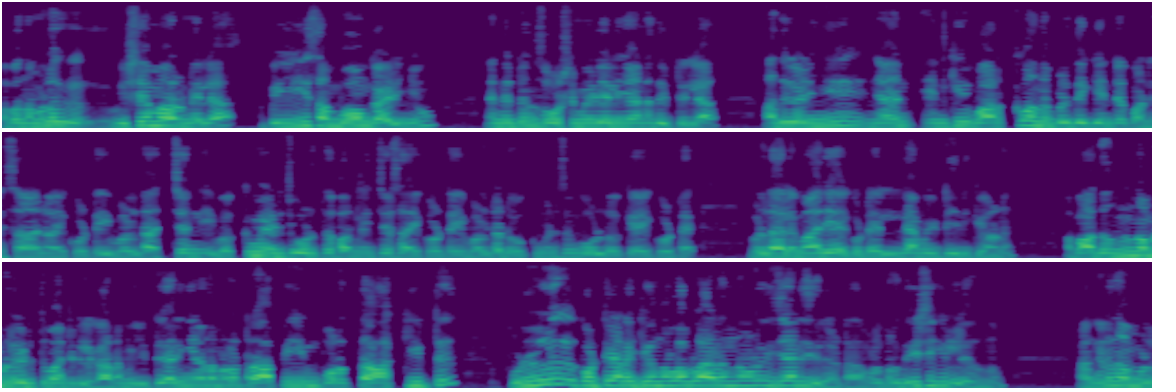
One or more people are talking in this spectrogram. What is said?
അപ്പൊ നമ്മൾ വിഷയം മാറണില്ല. അപ്പൊ ഈ സംഭവം കഴിഞ്ഞു. എന്നിട്ടും സോഷ്യൽ മീഡിയയിൽ ഞാൻ അത് ഇട്ടില്ല. അത് കഴിഞ്ഞ് ഞാൻ എനിക്ക് വർക്ക് വന്നപ്പോഴത്തേക്ക് എന്റെ പണിസാധനം ആയിക്കോട്ടെ ഇവളുടെ അച്ഛൻ ഇവക്ക് മേടിച്ചു കൊടുത്ത ഫർണിച്ചേഴ്സ് ആയിക്കോട്ടെ ഇവളുടെ ഡോക്യുമെന്റ്സും ഗോൾഡും ഒക്കെ ആയിക്കോട്ടെ ഇവളുടെ അലമാരി ആയിക്കോട്ടെ എല്ലാം വീട്ടിലിരിക്കുവാണ്. അപ്പോൾ അതൊന്നും നമ്മൾ എടുത്തു മാറ്റിയിട്ടില്ല. കാരണം വീട്ടുകാരിങ്ങനെ നമ്മളെ ട്രാപ്പ് ചെയ്യും പുറത്താക്കിയിട്ട് ഫുള്ള് കൊട്ടി അടയ്ക്കും എന്നുള്ള പ്ലാനൊന്നും നമ്മൾ വിചാരിച്ചില്ല കേട്ടോ. നമ്മൾ പ്രതീക്ഷിക്കില്ല ഇതൊന്നും. അങ്ങനെ നമ്മൾ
